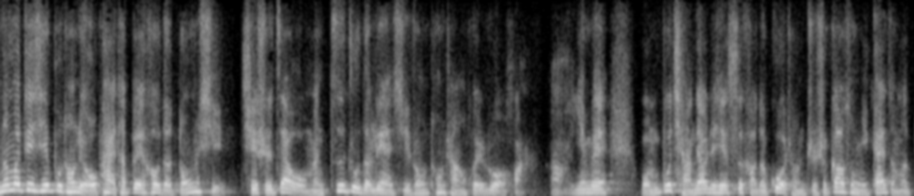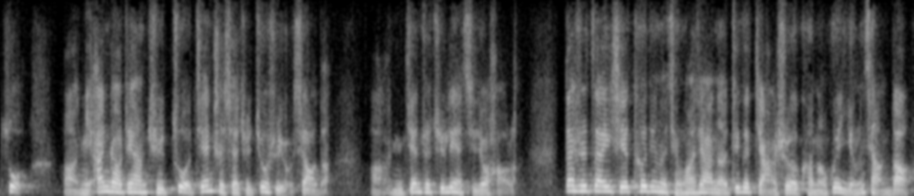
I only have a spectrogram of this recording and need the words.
那么这些不同流派它背后的东西，其实在我们自助的练习中通常会弱化啊，因为我们不强调这些思考的过程，只是告诉你该怎么做啊，你按照这样去做，坚持下去就是有效的。啊，你坚持去练习就好了。但是在一些特定的情况下呢，这个假设可能会影响到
